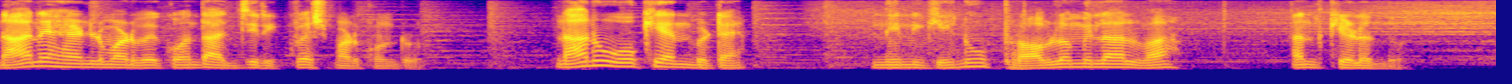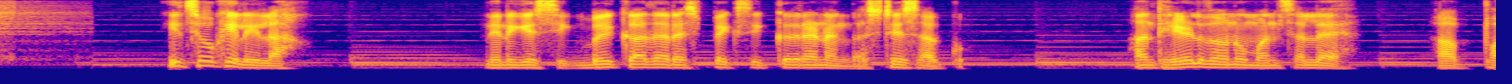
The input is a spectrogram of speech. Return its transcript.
ನಾನೇ ಹ್ಯಾಂಡಲ್ ಮಾಡಬೇಕು ಅಂತ ಅಜ್ಜಿ ರಿಕ್ವೆಸ್ಟ್ ಮಾಡಿಕೊಂಡ್ರು. ನಾನು ಓಕೆ ಅಂದ್ಬಿಟ್ಟೆ. ನಿನಗೇನೂ ಪ್ರಾಬ್ಲಮ್ ಇಲ್ಲ ಅಲ್ವಾ? ಅಂತ ಕೇಳಿದ್ಲು. It's okay Leela. ನಿನಗೆ ಸಿಗಬೇಕಾದ ರೆಸ್ಪೆಕ್ಟ್ ಸಿಕ್ಕಿದ್ರೆ ನಂಗೆ ಅಷ್ಟೇ ಸಾಕು. ಅಂತ ಹೇಳಿದವನು ಮನಸ್ಸಲ್ಲೇ ಅಪ್ಪ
